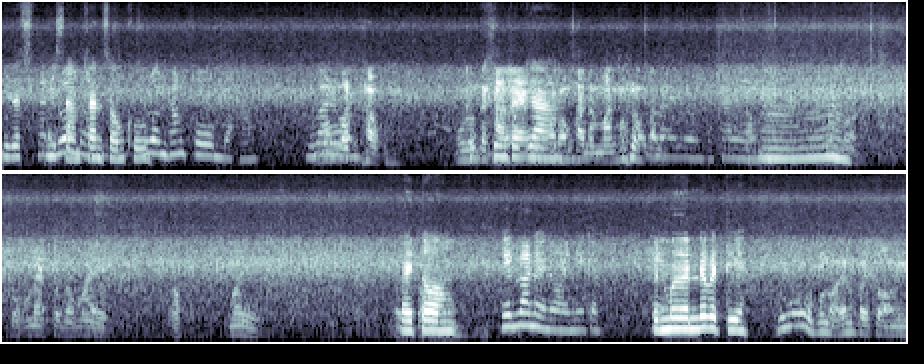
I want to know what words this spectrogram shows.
มีแต่มีสามชั้นสองคู รวมทั้งโฟมบอกค่ะหรือว่ารวมรหมวดมครับรวมแต่ทุกสิ่ค่างแรงทุกอย่าง รวมค่าน้ำมันรวมกันเลย รวมกับค่าแรงอืม พวกแม็กซ์ดอกไม้ดอกไม้ใบตอง เห็นว่าหน่อยๆนี่กับเป็นหมื่นได้อบัดตีโอ้ผู้หน่อยใบตองนี่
